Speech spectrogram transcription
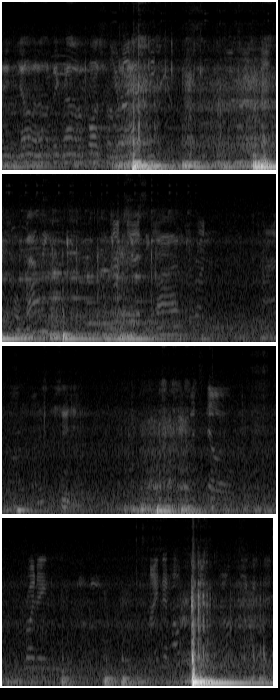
Ladies and gentlemen, another big round of applause for Renee. O'Malley, number 65, Mr. Suji. But still, running kind of helps. but I don't think of this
